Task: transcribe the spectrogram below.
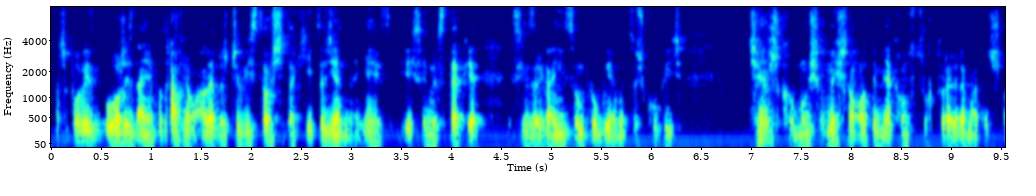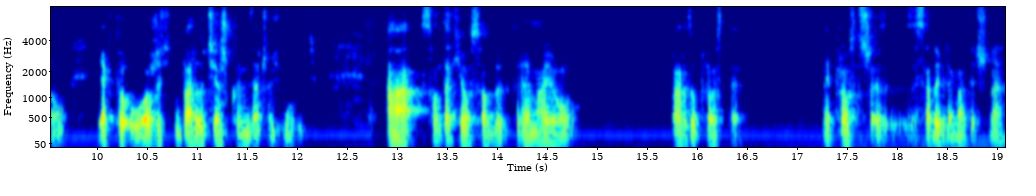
znaczy ułożyć zdanie potrafią, ale w rzeczywistości takiej codziennej, nie? Jesteśmy w sklepie, jesteśmy za granicą, próbujemy coś kupić, ciężko myślą o tym, jaką strukturę gramatyczną, jak to ułożyć i bardzo ciężko im zacząć mówić. A są takie osoby, które mają bardzo proste, najprostsze zasady gramatyczne,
